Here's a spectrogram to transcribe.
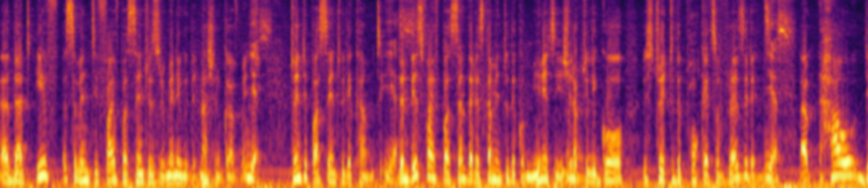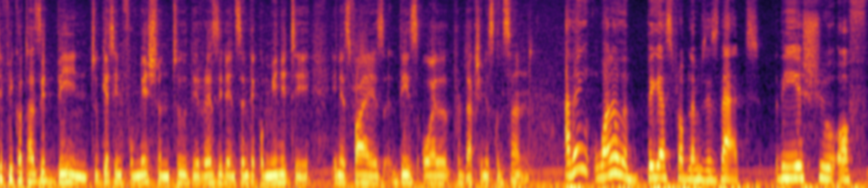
uh, that if 75% is remaining with the national government, yes. 20% with the county, yes. then this 5% that is coming to the community should mm -hmm. actually go straight to the pockets of residents. Yes. Uh, how difficult has it been to get information to the residents and the community in as far as this oil production is concerned? I think one of the biggest problems is that the issue of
